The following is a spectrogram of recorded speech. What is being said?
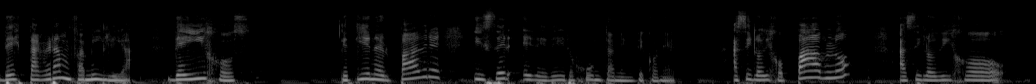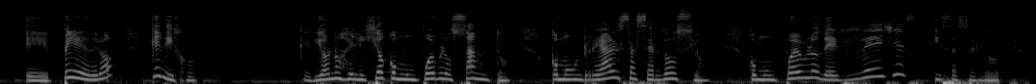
de esta gran familia de hijos que tiene el Padre y ser heredero juntamente con Él. Así lo dijo Pablo, así lo dijo eh, Pedro. ¿Qué dijo? Que Dios nos eligió como un pueblo santo, como un real sacerdocio, como un pueblo de reyes y sacerdotes.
